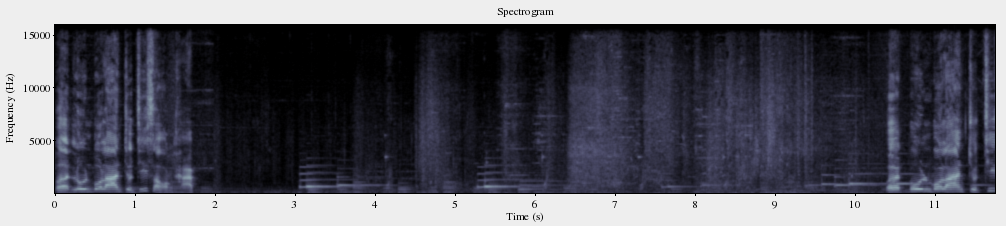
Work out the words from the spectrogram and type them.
เปิดรูนโบราณจุดที่ 2 ครับ เปิดบูนโบราณจุดที่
